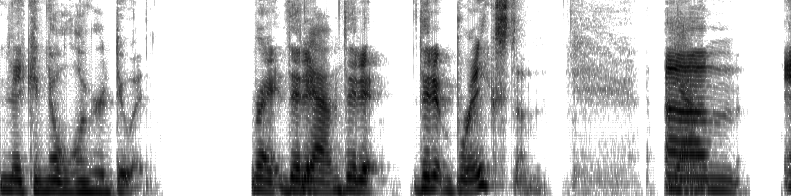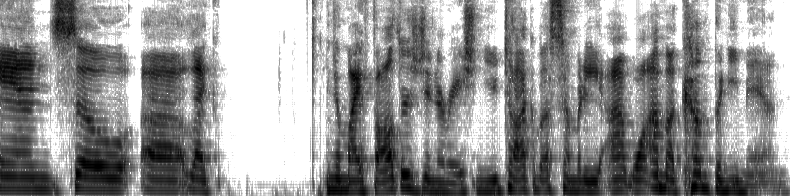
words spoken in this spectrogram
they can no longer do it. Right. That yeah. it that it that it breaks them. Yeah. Um and so uh like you know my father's generation you talk about somebody I, well I'm a company man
